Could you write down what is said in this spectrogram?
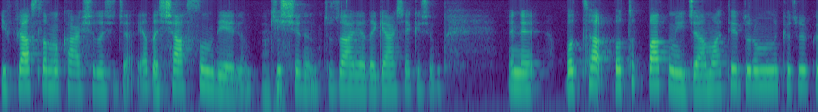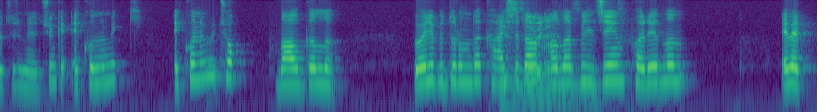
iflasla mı karşılaşacağı ya da şahsın diyelim Hı. kişinin tüzel ya da gerçek kişinin hani bata, batıp batmayacağı maddi durumunu kötülüp götürmeyeceği. Çünkü ekonomik ekonomi çok dalgalı. Böyle bir durumda karşıdan alabileceğim paranın evet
